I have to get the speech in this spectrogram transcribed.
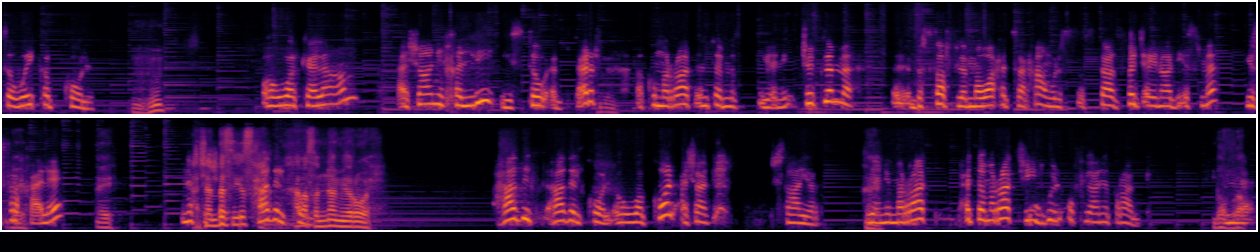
تسوي كب كول هو كلام عشان يخليه يستوعب. تعرف أكو مرات أنت يعني شفت لما بالصف لما واحد سرحان والأستاذ فجأة ينادي اسمه يصرخ أي. عليه. اي عشان بس يصحى. هذا خلاص النوم يروح. هذا هذا الكول. هو كول عشان إيش صاير؟ يعني مرات حتى مرات شيء تقول أوف يعني طراق. بالضبط.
